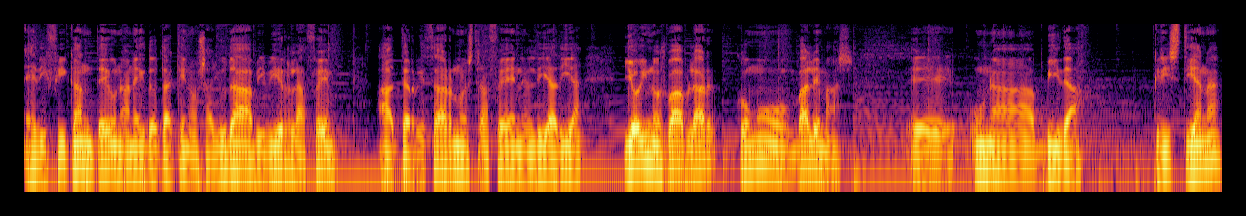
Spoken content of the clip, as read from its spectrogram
edificante, una anécdota que nos ayuda a vivir la fe, a aterrizar nuestra fe en el día a día. Y hoy nos va a hablar cómo vale más eh, una vida cristiana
